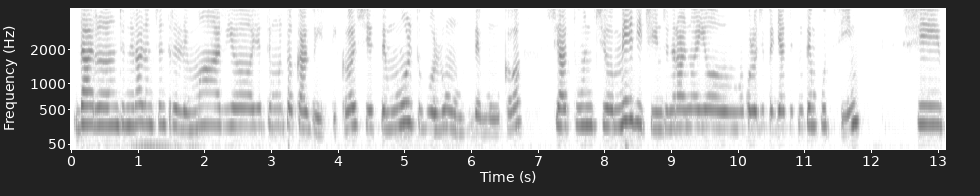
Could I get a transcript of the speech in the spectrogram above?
Dar, în general, în centrele mari este multă cazuistică și este mult volum de muncă și atunci medicii, în general, noi, oncologii pediatri, suntem puțini și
